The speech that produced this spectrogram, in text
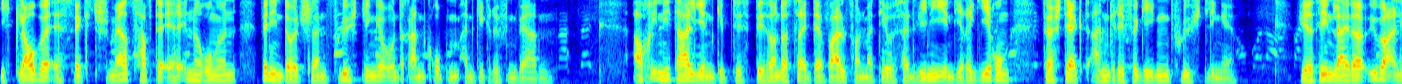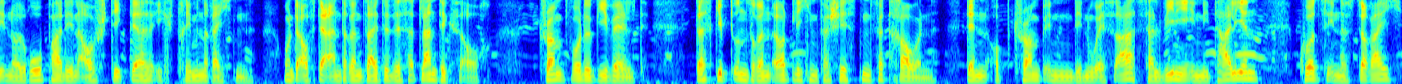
Ich glaube, es weckt schmerzhafte Erinnerungen, wenn in Deutschland Flüchtlinge und Randgruppen angegriffen werden. Auch in Italien gibt es besonders seit der Wahl von Matteo Salvini in die Regierung verstärkt Angriffe gegen Flüchtlinge. Wir sehen leider überall in Europa den Aufstieg der extremen Rechten und auf der anderen Seite des Atlantiks auch. Trump wurde gewählt. Das gibt unseren örtlichen Faschisten Vertrauen. Denn ob Trump in den USA, Salvini in Italien, Kurz in Österreich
